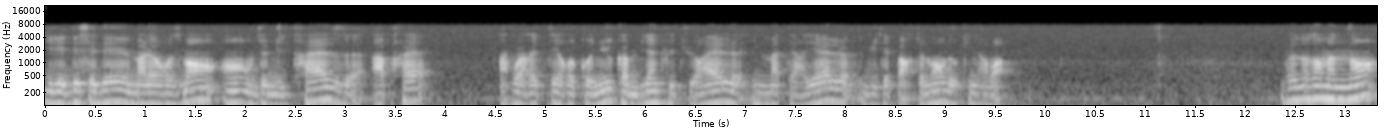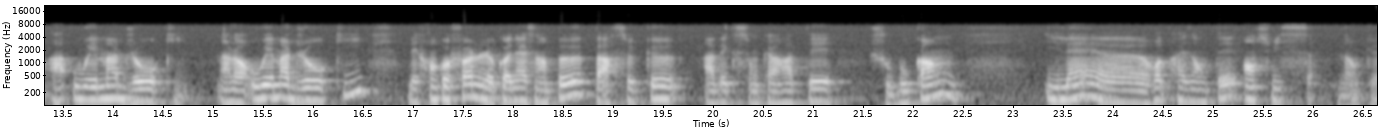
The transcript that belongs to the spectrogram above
il est décédé malheureusement en 2013 après avoir été reconnu comme bien culturel immatériel du département d'Okinawa. Venons-en maintenant à Uema Jooki. Alors Uema Jooki, les francophones le connaissent un peu parce que avec son karaté Shubukan, il est euh, représenté en Suisse. Donc euh,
